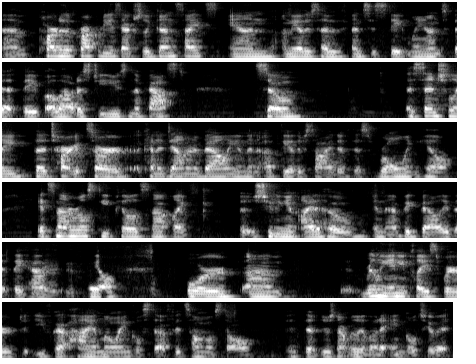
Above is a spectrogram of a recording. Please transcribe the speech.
Uh, part of the property is actually Gunsite's, and on the other side of the fence is state land that they've allowed us to use in the past. So essentially, the targets are kind of down in a valley and then up the other side of this rolling hill. It's not a real steep hill. It's not like shooting in Idaho in that big valley that they have Right. or um, really any place where you've got high and low angle stuff. It's almost all there's not really a lot of angle to it,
